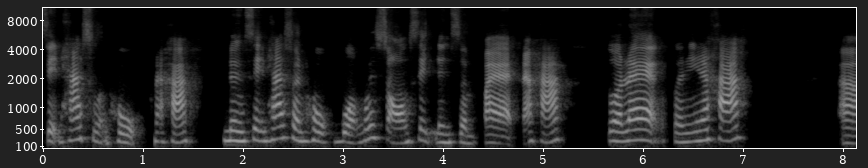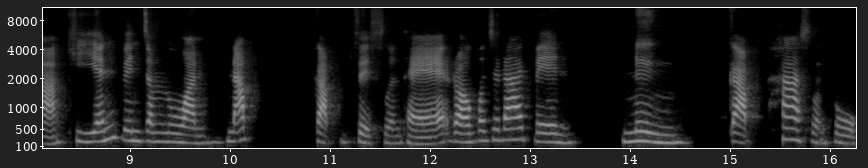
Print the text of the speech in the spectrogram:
เศษห้าส่วนหกนะคะหนึ่งเศษห้าส่วนหกบวกด้วยสองเศษหนึ่งส่วนแปดนะคะ ตัวแรกตัวนี้นะคะเขียนเป็นจำนวนนับกับเศษส่วนแท้เราก็จะได้เป็นหนึ่งกับห้าส่วนหก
